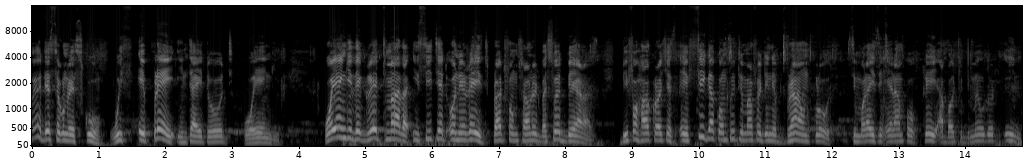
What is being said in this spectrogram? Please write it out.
Hoya Day Secondary School with a play entitled Woyengi. Woyengi, the great mother, is seated on a raised platform surrounded by sweat bearers. Before her crouches a figure completely muffled in a brown cloth, symbolizing a lump of clay about to be molded in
